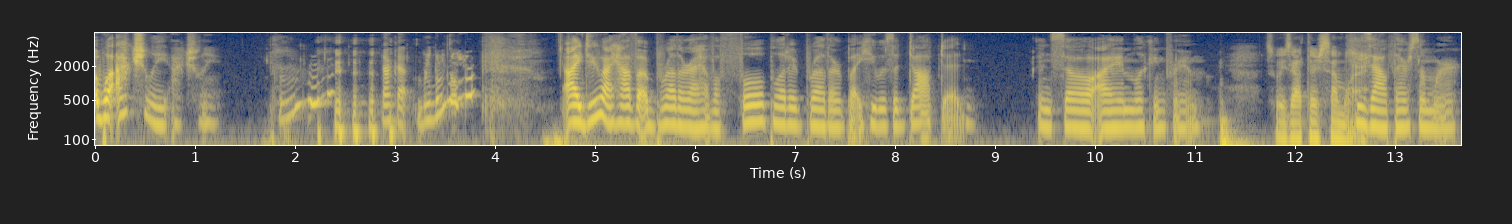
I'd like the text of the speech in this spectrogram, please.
well actually actually back up i do i have a brother i have a full-blooded brother but he was adopted and so i am looking for him So he's out there somewhere. he's out there somewhere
